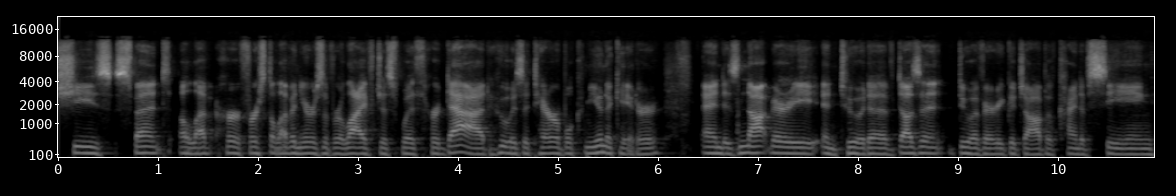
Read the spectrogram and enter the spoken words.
she's spent 11, her first 11 years of her life just with her dad who is a terrible communicator and is not very intuitive doesn't do a very good job of kind of seeing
